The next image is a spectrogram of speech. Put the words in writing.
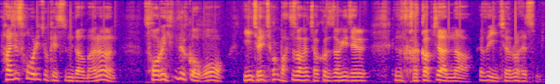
사실 서울이 좋겠습니다만은 서울은 힘들 거고 인천이 적 말씀하신 접근성이 제일 그래서 가깝지 않나. 그래서 인천으로 했습니다.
